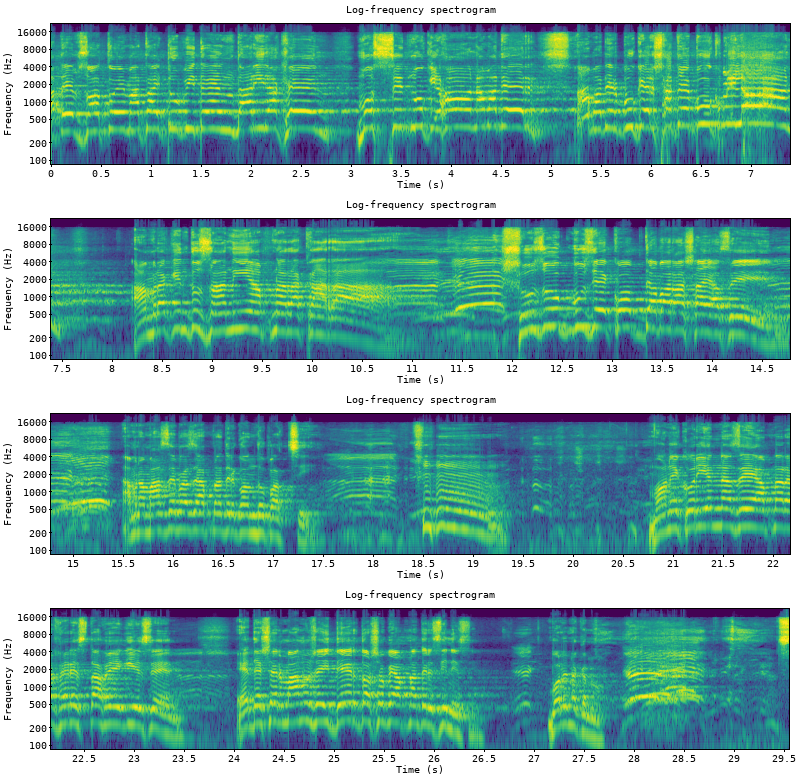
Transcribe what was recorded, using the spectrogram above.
অতএব যতই মাথায় টুপি দেন, দাড়ি রাখেন মসজিদ মুখী হন, আমাদের আমাদের বুকের সাথে বুক মিলান। আমরা কিন্তু জানি আপনারা কারা। সুযোগ বুঝে কোপ দেবার আশায় আছেন। আমরা মাঝে মাঝে আপনাদের গন্ধ পাচ্ছি। মনে করিয়েন না যে আপনারা ফেরেস্তা হয়ে গিয়েছেন। এদেশের মানুষ এই দেড় দশকে আপনাদের চিনেছে। বলে না কেন?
